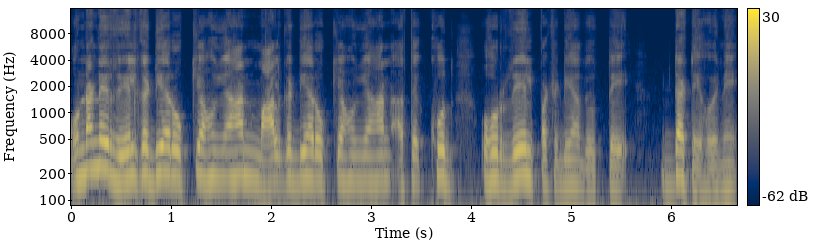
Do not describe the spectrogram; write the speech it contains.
ਉਹਨਾਂ ਨੇ ਰੇਲ ਗੱਡੀਆਂ ਰੋਕੀਆਂ ਹੋਈਆਂ ਹਨ, ਮਾਲ ਗੱਡੀਆਂ ਰੋਕੀਆਂ ਹੋਈਆਂ ਹਨ ਅਤੇ ਖੁਦ ਉਹ ਰੇਲ ਪਟੜੀਆਂ ਦੇ ਉੱਤੇ ਡਟੇ ਹੋਏ ਨੇ।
